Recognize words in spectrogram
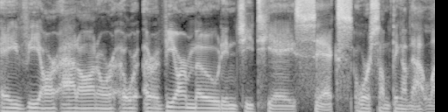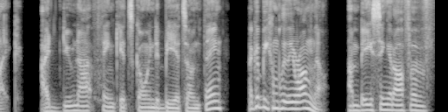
a VR add-on or, or or a VR mode in GTA 6 or something of that like. I do not think it's going to be its own thing. I could be completely wrong though. I'm basing it off of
